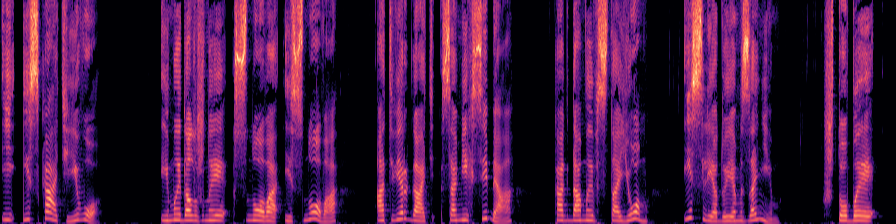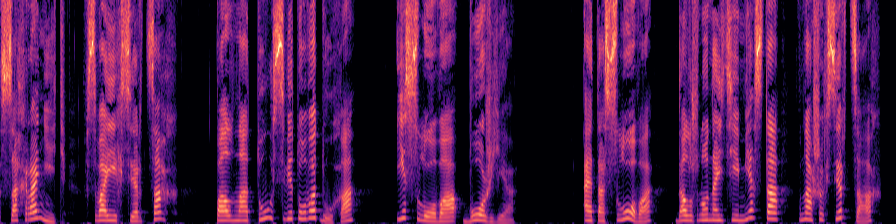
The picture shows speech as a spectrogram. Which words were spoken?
и искать Его. И мы должны снова и снова отвергать самих себя, когда мы встаем и следуем за Ним, чтобы сохранить в своих сердцах полноту Святого Духа и Слово Божье. Это Слово должно найти место в наших сердцах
